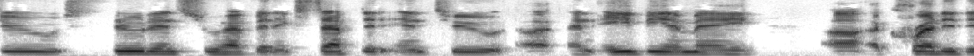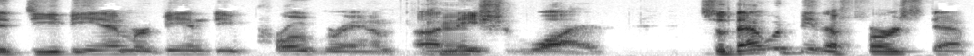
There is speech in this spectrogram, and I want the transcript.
to students who have been accepted into uh, an AVMA uh, accredited DVM or VMD program uh, okay. nationwide. So that would be the first step.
